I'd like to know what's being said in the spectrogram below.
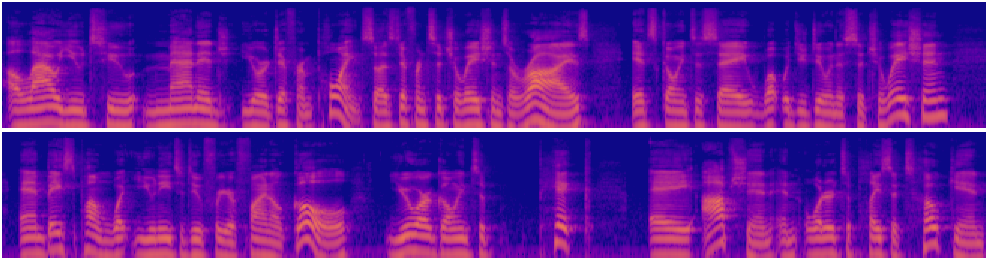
allow you to manage your different points. So, as different situations arise, it's going to say, What would you do in this situation? And based upon what you need to do for your final goal, you are going to pick a option in order to place a token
